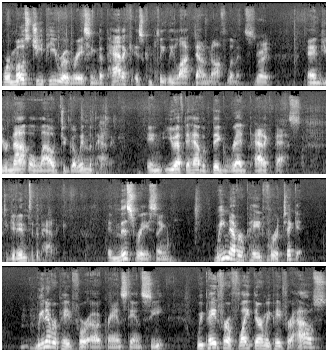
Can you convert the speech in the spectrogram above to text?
where most GP road racing, the paddock is completely locked down and off limits, Right. and you're not allowed to go in the paddock, and you have to have a big red paddock pass to get into the paddock. In this racing, we never paid for a ticket. We never paid for a grandstand seat. We paid for a flight there, and we paid for a house.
